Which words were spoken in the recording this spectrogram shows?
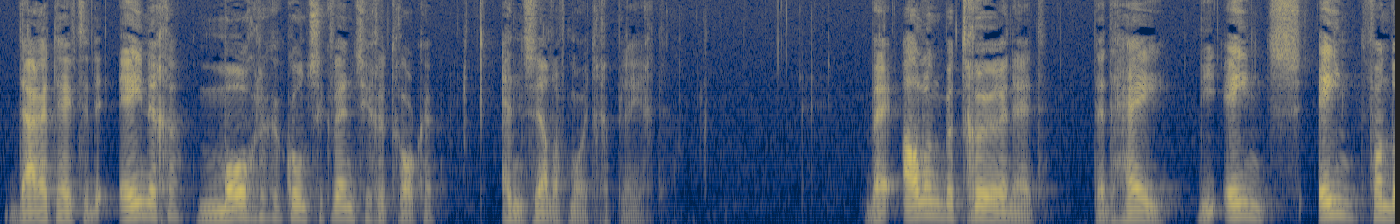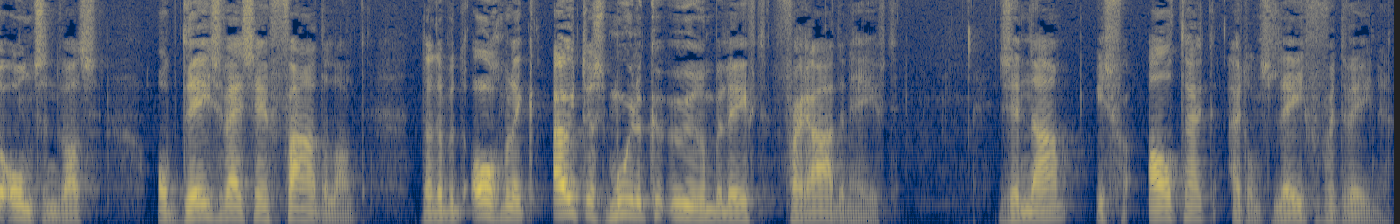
Daaruit heeft hij de enige mogelijke consequentie getrokken en zelfmoord gepleegd. Wij allen betreuren het dat hij, die eens een van de onzen was, op deze wijze zijn vaderland, dat op het ogenblik uiterst moeilijke uren beleeft, verraden heeft. Zijn naam is voor altijd uit ons leven verdwenen.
